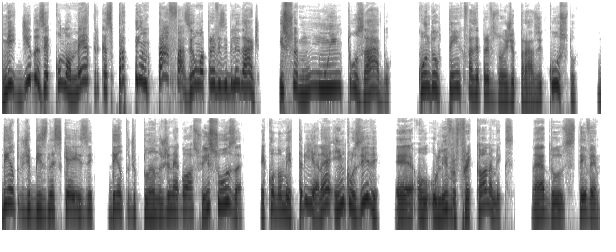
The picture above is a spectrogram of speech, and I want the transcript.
medidas econométricas para tentar fazer uma previsibilidade. Isso é muito usado quando eu tenho que fazer previsões de prazo e custo dentro de business case, dentro de planos de negócio. Isso usa econometria, né? Inclusive, é, o, o, livro Free Economics, né, do Steven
